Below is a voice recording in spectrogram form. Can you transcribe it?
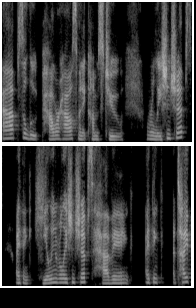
absolute powerhouse when it comes to relationships. I think healing relationships, having I think type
